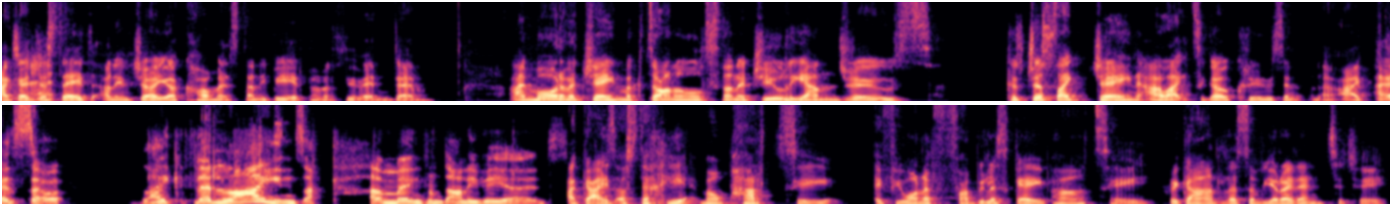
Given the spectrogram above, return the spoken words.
Ac I just said, o'n i'n comments Danny Beard, pan wrth i fynd, um, I'm more of a Jane MacDonald than a Julie Andrews. Because just like Jane, I like to go cruising. No, I... And So, like, the lines are coming from Danny Beard. A guys, os ydych chi mewn party, if you want a fabulous gay party, regardless of your identity,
